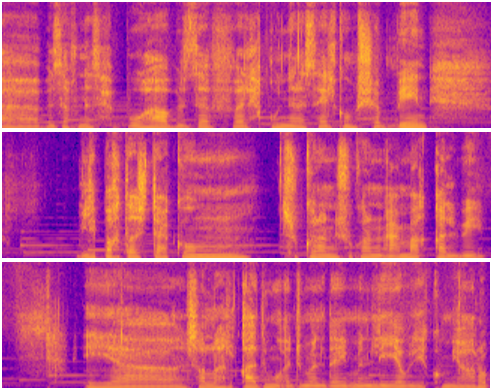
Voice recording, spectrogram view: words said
آه بزاف ناس حبوها بزاف لحقوني رسائلكم الشابين. اللي بارتاج تاعكم شكرا شكرا أعماق قلبي. إيه إن شاء الله القادم وأجمل دايما لي وليكم يا رب.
